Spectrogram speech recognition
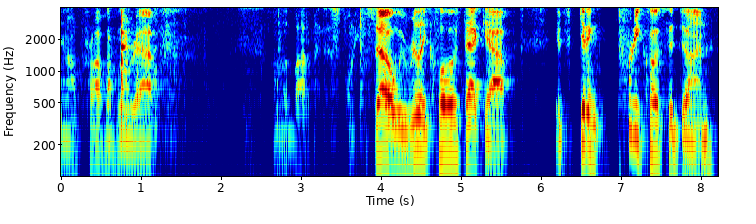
And I'll probably wrap on the bottom at this point. So we really closed that gap. It's getting pretty close to done.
